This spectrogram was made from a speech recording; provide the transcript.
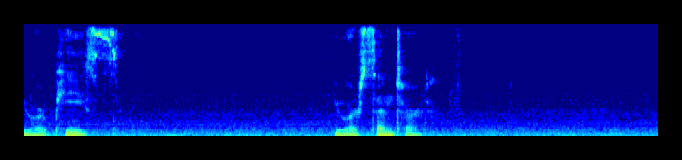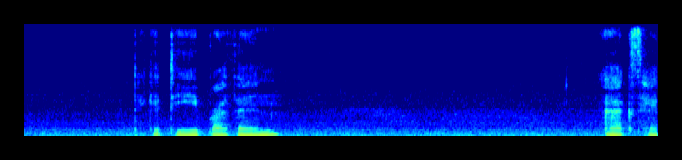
You are peace. You are centered. Take a deep breath in. Exhale.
